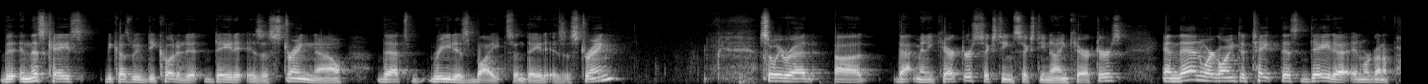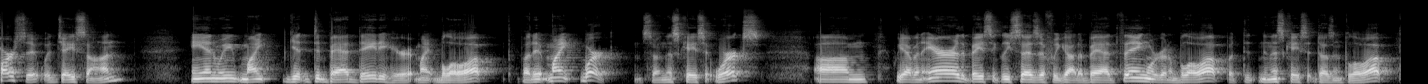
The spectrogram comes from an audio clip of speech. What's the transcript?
in this case, because we've decoded it, data is a string now. That's read is bytes and data is a string. So we read uh, that many characters, 1669 characters. And then we're going to take this data and we're going to parse it with JSON. And we might get bad data here. It might blow up but it might work. And so in this case, it works. Um, we have an error that basically says if we got a bad thing, we're going to blow up, but in this case, it doesn't blow up.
